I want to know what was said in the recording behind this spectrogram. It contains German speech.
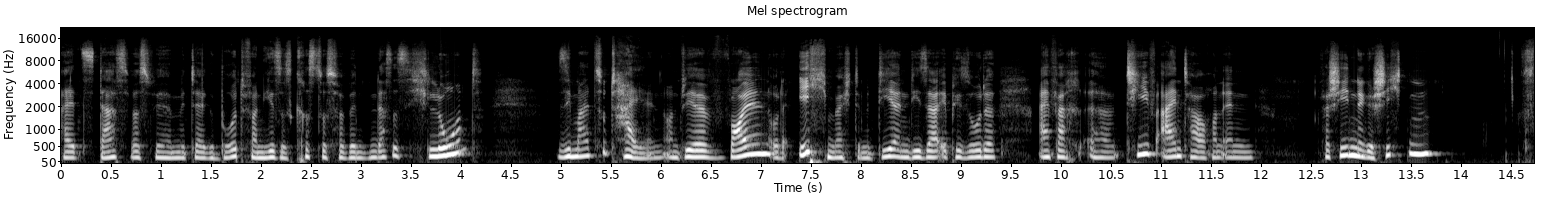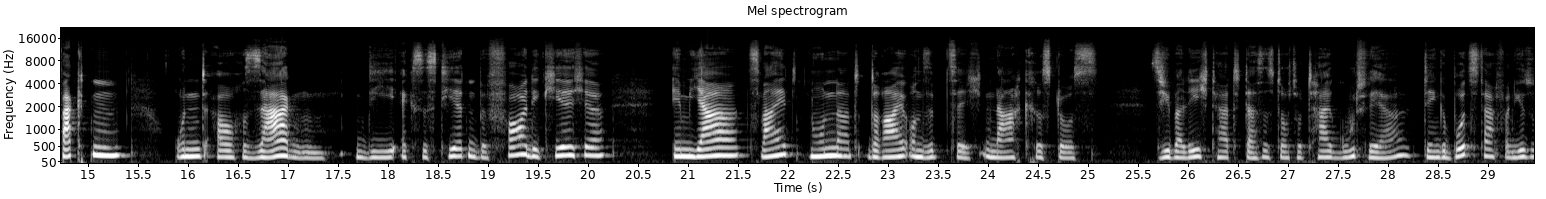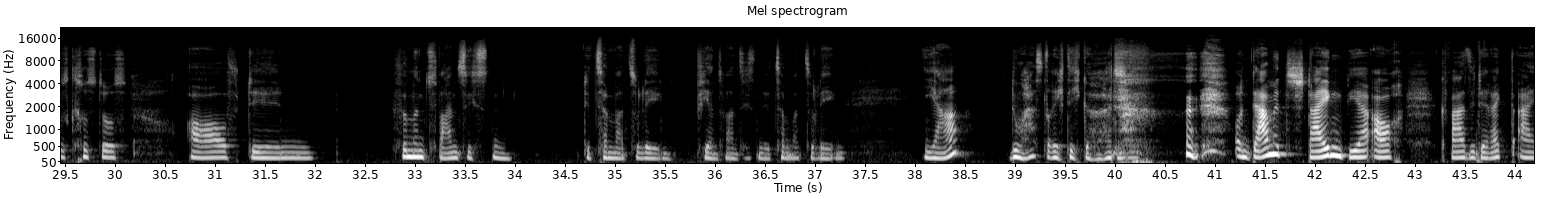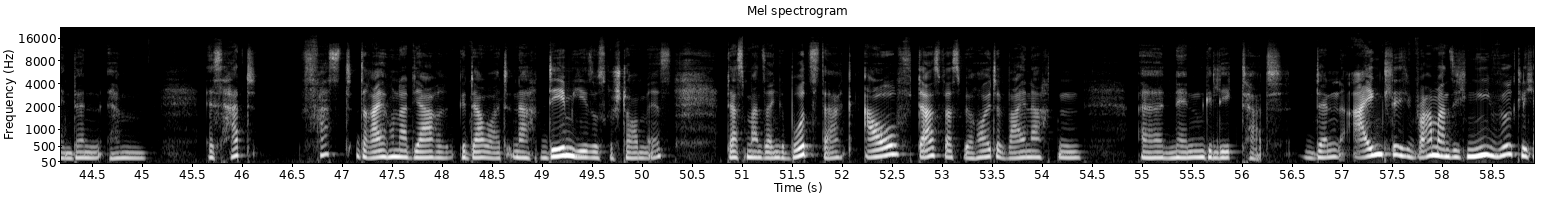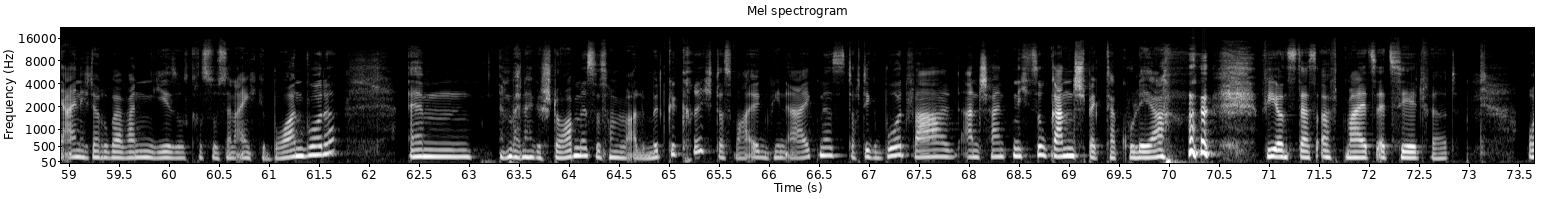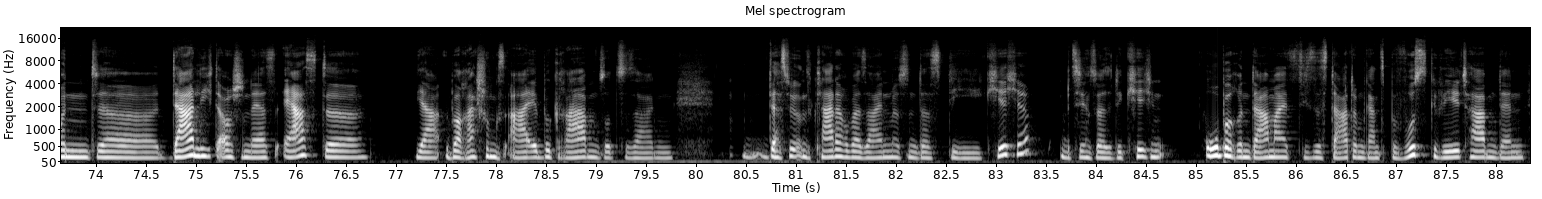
als das, was wir mit der Geburt von Jesus Christus verbinden, dass es sich lohnt, sie mal zu teilen. Und wir wollen oder ich möchte mit dir in dieser Episode einfach äh, tief eintauchen in verschiedene Geschichten, Fakten und auch Sagen, die existierten, bevor die Kirche im Jahr 273 nach Christus sich überlegt hat, dass es doch total gut wäre, den Geburtstag von Jesus Christus auf den 25. Dezember zu legen, 24. Dezember zu legen. Ja, du hast richtig gehört. Und damit steigen wir auch quasi direkt ein, denn ähm, es hat fast 300 Jahre gedauert, nachdem Jesus gestorben ist, dass man seinen Geburtstag auf das, was wir heute Weihnachten äh, nennen, gelegt hat. Denn eigentlich war man sich nie wirklich einig darüber, wann Jesus Christus denn eigentlich geboren wurde. Ähm, wenn er gestorben ist, das haben wir alle mitgekriegt, das war irgendwie ein Ereignis. Doch die Geburt war anscheinend nicht so ganz spektakulär, wie uns das oftmals erzählt wird. Und äh, da liegt auch schon das erste ja, Überraschungsei begraben sozusagen, dass wir uns klar darüber sein müssen, dass die Kirche beziehungsweise die Kirchenoberen damals dieses Datum ganz bewusst gewählt haben, denn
